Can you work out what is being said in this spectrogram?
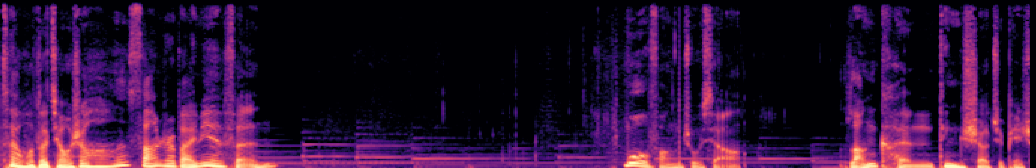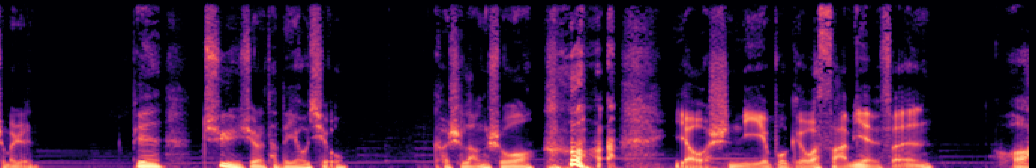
在我的脚上撒点白面粉。”磨坊主想，狼肯定是要去骗什么人，便拒绝了他的要求。可是狼说：“要是你不给我撒面粉，我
